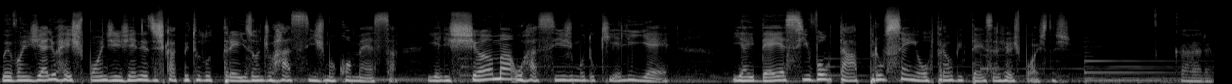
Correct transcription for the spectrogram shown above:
o evangelho responde em Gênesis capítulo 3, onde o racismo começa. E ele chama o racismo do que ele é. E a ideia é se voltar para o Senhor para obter essas respostas. Cara,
